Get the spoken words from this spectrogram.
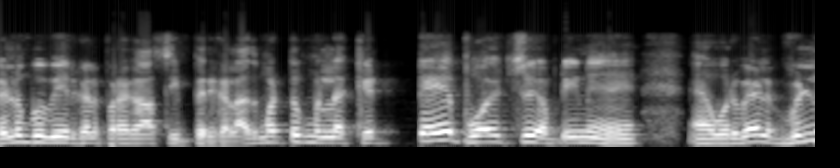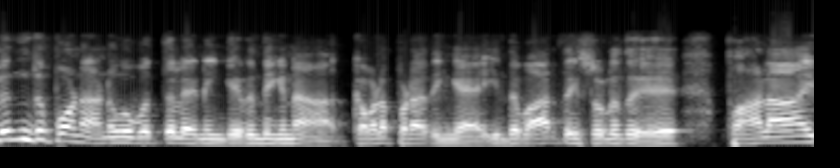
எழும்புவீர்கள் பிரகாசிப்பீர்கள். அது மட்டும் இல்லை விட்டே போயிடுச்சு அப்படின்னு ஒருவேளை விழுந்து போன அனுபவத்தில் நீங்கள் இருந்தீங்கன்னா கவலைப்படாதீங்க. இந்த வார்த்தை சொல்லுது பாலாய்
